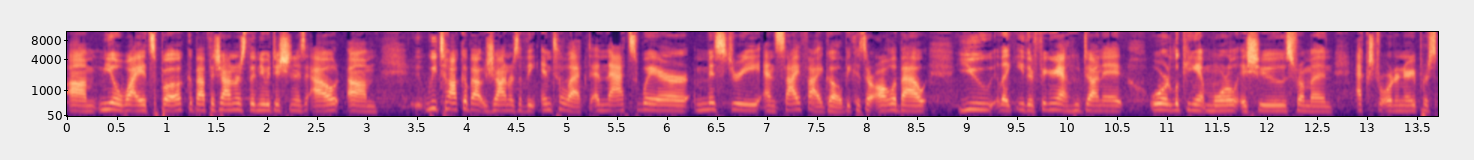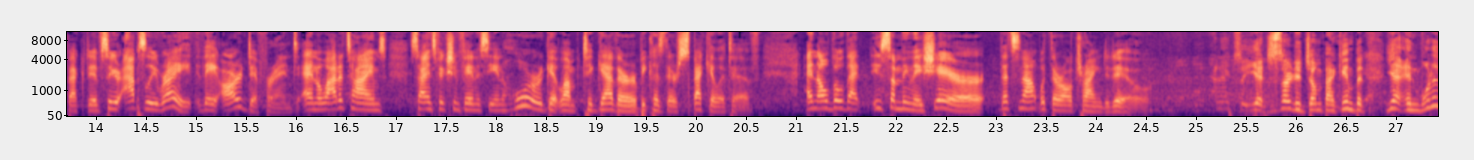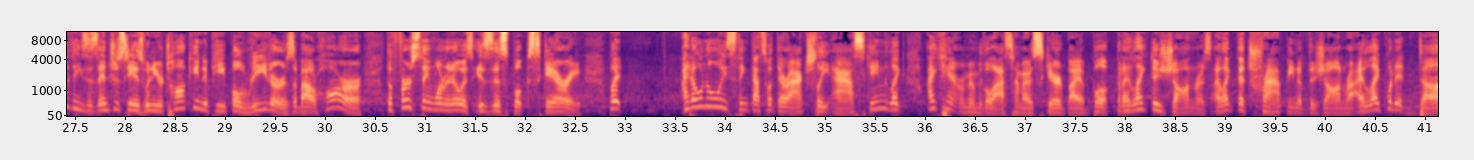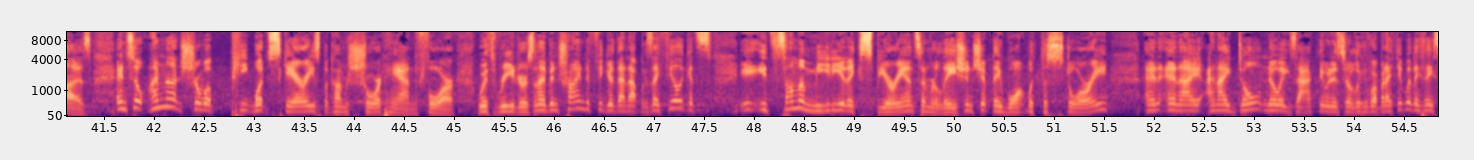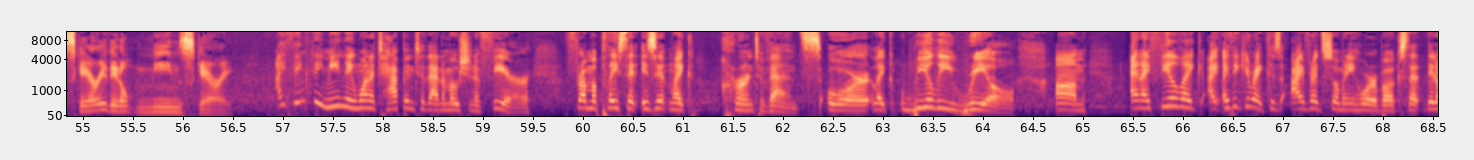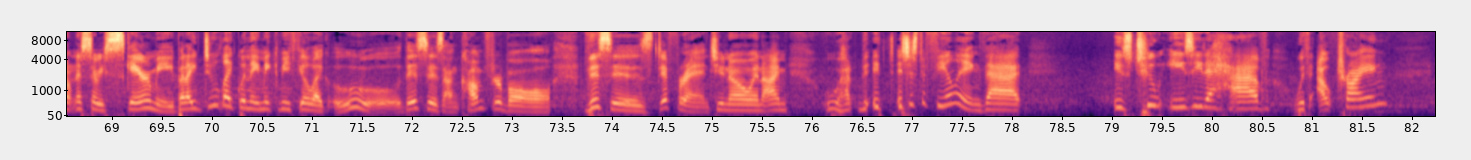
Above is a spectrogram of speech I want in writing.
um, Neal Wyatt's book about the genres, the new edition is out. Um, we talk about genres of the intellect, and that's where mystery and sci-fi go because they're all about you, like either figuring out who done it or looking at moral issues from an extraordinary perspective. So you're absolutely right; they are different, and a lot of times science fiction, fantasy, and horror get lumped together because they're speculative. And although that is something they share, that's not what they're all trying to do. And actually, yeah, just sorry to jump back in, but yeah, and one of the things that's interesting is when you're talking to people, readers about horror, the first thing they want to know is, is this book scary? But I don't always think that's what they're actually asking. Like, I can't remember the last time I was scared by a book, but I like the genres. I like the trapping of the genre. I like what it does. And so I'm not sure what pe- what scaries become shorthand for with readers. And I've been trying to figure that out because I feel like it's it's some immediate experience and relationship they want with the story. And and I and I don't know exactly what it is they're looking for, but I think when they say scary, they don't mean scary. I think they mean they want to tap into that emotion of fear from a place that isn't like current events or like really real. Um, and I feel like I, I think you're right because I've read so many horror books that they don't necessarily scare me, but I do like when they make me feel like, ooh, this is uncomfortable, this is different, you know. And I'm, ooh, it, it's just a feeling that is too easy to have without trying,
